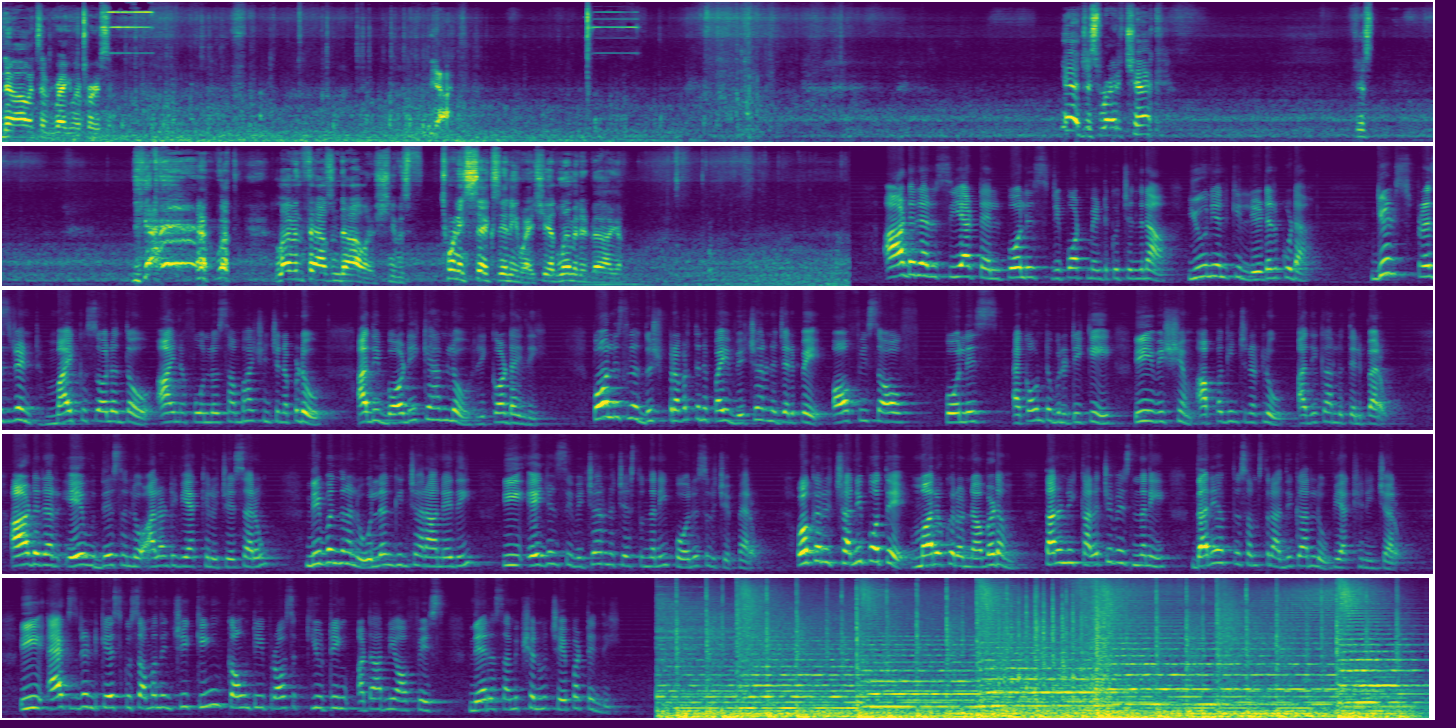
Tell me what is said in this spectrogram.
no, it's a regular person. Yeah. Yeah, just write a check. Just yeah, what? Eleven thousand dollars. She was twenty-six anyway. She had limited value. ఆర్డరర్ సియాటెల్ పోలీస్ డిపార్ట్మెంట్కు చెందిన యూనియన్కి leader కూడా గిడ్స్ president mic సోలంతో ఆయన ఫోన్లో సంభాషించినప్పుడు అది body క్యామ్లో record అయింది పోలీసుల దుష్ప్రవర్తనపై విచారణ జరిపే ఆఫీస్ ఆఫ్ పోలీస్ అకౌంటబిలిటీకి ఈ విషయం అప్పగించినట్లు అధికారులు తెలిపారు ఆర్డరర్ ఏ ఉద్దేశంలో అలాంటి వ్యాఖ్యలు చేశారు? నిబంధనలు ఉల్లంఘించారా అనేది ఈ ఏజెన్సీ విచారణ చేస్తుందని పోలీసులు చెప్పారు. ఒకరు చనిపోతే మరొకరు నవ్వడం తనని కలచివేసిందని దర్యాప్తు సంస్థల అధికారులు వ్యాఖ్యానించారు. ఈ యాక్సిడెంట్ కేసుకు సంబంధించి King County prosecuting attorney office నేర సమీక్షను చేపట్టింది.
